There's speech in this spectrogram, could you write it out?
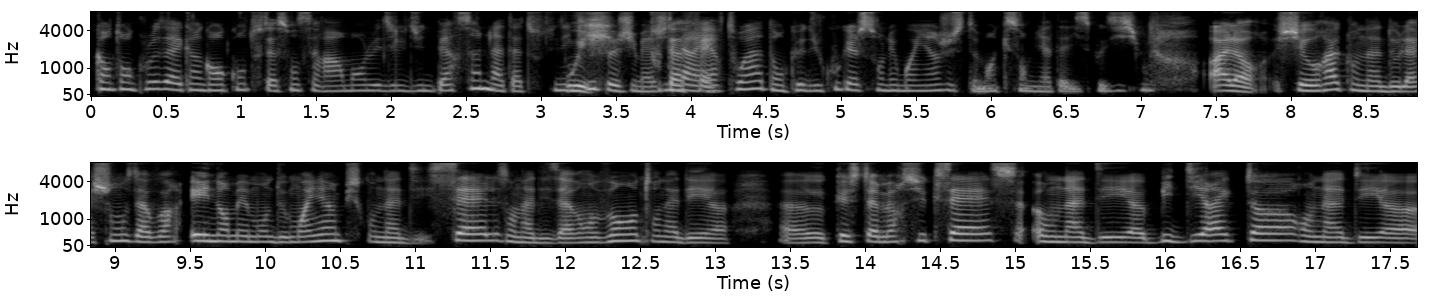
quand on close avec un grand compte, de toute façon, c'est rarement le deal d'une personne. Là, tu as toute une équipe, j'imagine, derrière toi. Donc, euh, du coup, quels sont les moyens, justement, qui sont mis à ta disposition? Alors, chez Oracle, on a de la chance d'avoir énormément de moyens, puisqu'on a des sales, on a des avant-ventes, on a des euh, customer success, on a des bid directors, on a des,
